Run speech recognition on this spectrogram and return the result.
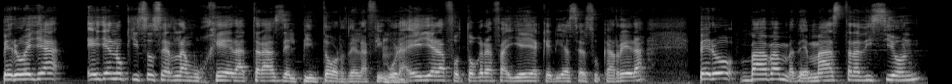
pero ella. Ella no quiso ser la mujer atrás del pintor, de la figura. Ella era fotógrafa y ella quería hacer su carrera. Pero Baba, de más tradición,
